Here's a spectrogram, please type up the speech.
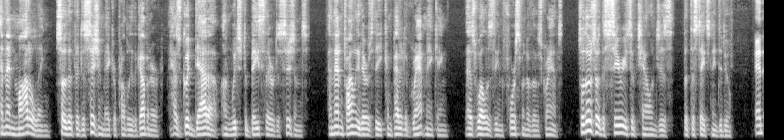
and then modeling so that the decision maker, probably the governor, has good data on which to base their decisions. And then finally, there's the competitive grant making as well as the enforcement of those grants. So those are the series of challenges that the states need to do. And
